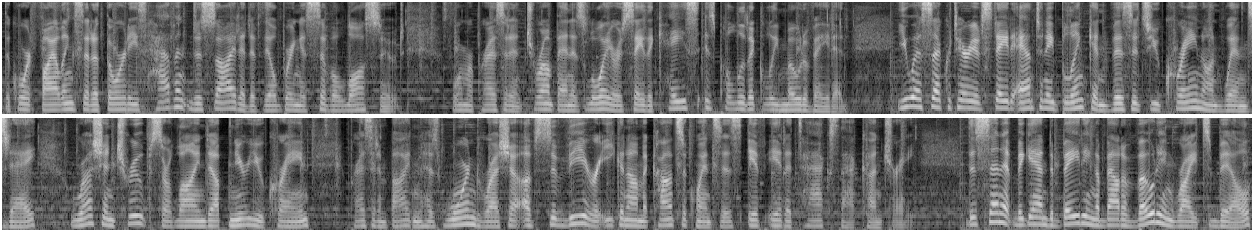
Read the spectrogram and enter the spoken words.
The court filing said authorities haven't decided if they'll bring a civil lawsuit. Former President Trump and his lawyers say the case is politically motivated. U.S. Secretary of State Antony Blinken visits Ukraine on Wednesday. Russian troops are lined up near Ukraine. President Biden has warned Russia of severe economic consequences if it attacks that country. The Senate began debating about a voting rights bill.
